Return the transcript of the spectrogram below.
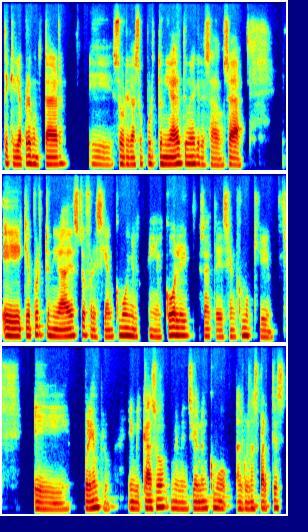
te quería preguntar eh, sobre las oportunidades de un egresado. O sea, eh, ¿qué oportunidades te ofrecían como en el, en el cole? O sea, te decían como que, eh, por ejemplo, en mi caso me mencionan como algunas partes,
